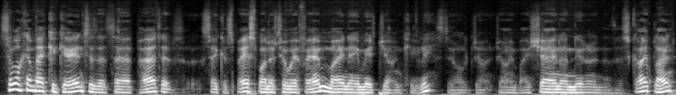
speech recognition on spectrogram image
So welcome back again to the third part of Sacred Space 102 FM. My name is John Keeley, still joined by Shane on the Skype line.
